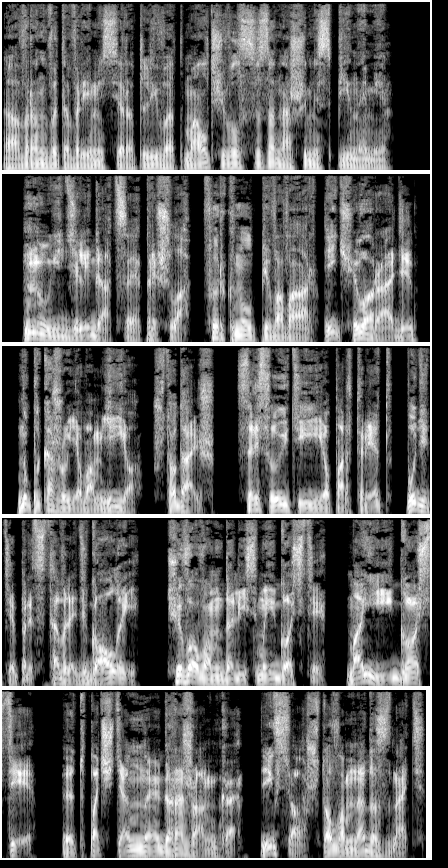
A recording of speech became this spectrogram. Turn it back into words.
Аврон в это время сиротливо отмалчивался за нашими спинами. «Ну и делегация пришла», — фыркнул пивовар. «И чего ради? Ну покажу я вам ее. Что дальше? Срисуете ее портрет? Будете представлять голый? Чего вам дались мои гости? Мои гости!» Это почтенная горожанка. И все, что вам надо знать».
